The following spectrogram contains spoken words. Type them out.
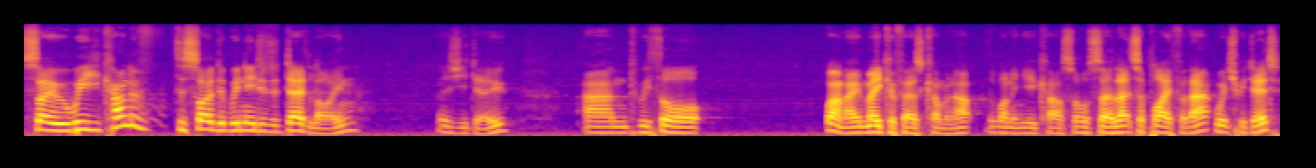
so we kind of decided we needed a deadline, as you do, and we thought, well, no, Maker Faire's coming up, the one in Newcastle, so let's apply for that, which we did.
